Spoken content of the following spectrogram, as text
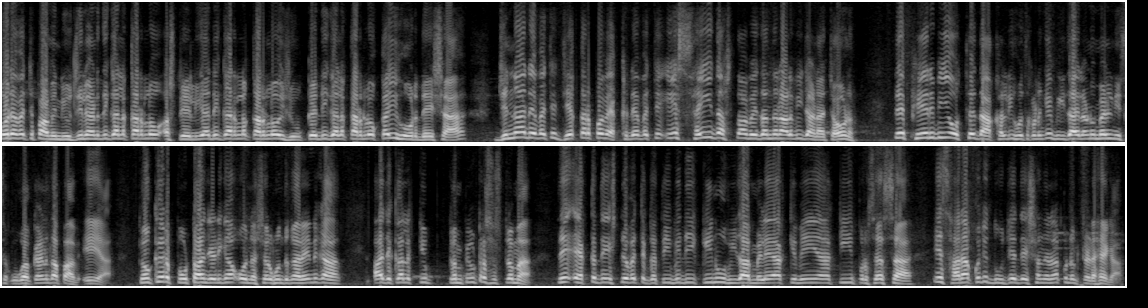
ਉਹਦੇ ਵਿੱਚ ਭਾਵੇਂ ਨਿਊਜ਼ੀਲੈਂਡ ਦੀ ਗੱਲ ਕਰ ਲਓ, ਆਸਟ੍ਰੇਲੀਆ ਦੀ ਗੱਲ ਕਰ ਲਓ ਯੂਕੇ ਦੀ ਗੱਲ ਕਰ ਲਓ, ਕਈ ਹੋਰ ਦੇਸ਼ ਆ, ਜਿਨ੍ਹਾਂ ਦੇ ਵਿੱਚ ਜੇਕਰ ਭਵਿੱਖ ਦੇ ਵਿੱਚ ਇਹ ਸਹੀ ਦਸਤਾਵੇਜ਼ਾਂ ਦੇ ਨਾਲ ਵੀ ਜਾਣਾ ਚਾਹਣ ਤੇ ਫਿਰ ਵੀ ਉੱਥੇ ਦਾਖਲ ਨਹੀਂ ਹੋ ਸਕਣਗੇ, ਵੀਜ਼ਾ ਇਹਨਾਂ ਨੂੰ ਮਿਲ ਨਹੀਂ ਸਕੂਗਾ, ਕਹਿਣ ਦਾ ਭਾਵ ਇਹ ਆ। ਕਿਉਂਕਿ ਰਿਪੋਰਟਾਂ ਜਿਹੜੀਆਂ ਉਹ ਨਸ਼ਰ ਹੁੰਦੀਆਂ ਰਹਿਣਗੀਆਂ। ਅੱਜ ਕੱਲ ਕੰਪਿਊਟਰ ਸਿਸਟਮ ਆ ਤੇ ਇੱਕ ਦੇਸ਼ ਦੇ ਵਿੱਚ ਗਤੀਵਿਧੀ ਕਿਹਨੂੰ ਵੀਜ਼ਾ ਮਿਲਿਆ, ਕਿਵੇਂ ਆ, ਕੀ ਪ੍ਰੋਸੈਸ ਆ, ਇਹ ਸਾਰਾ ਕੁਝ ਦੂਜੇ ਦੇਸ਼ਾਂ ਦੇ ਨਾਲ ਕਨੈਕਟਡ ਹੈਗਾ।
